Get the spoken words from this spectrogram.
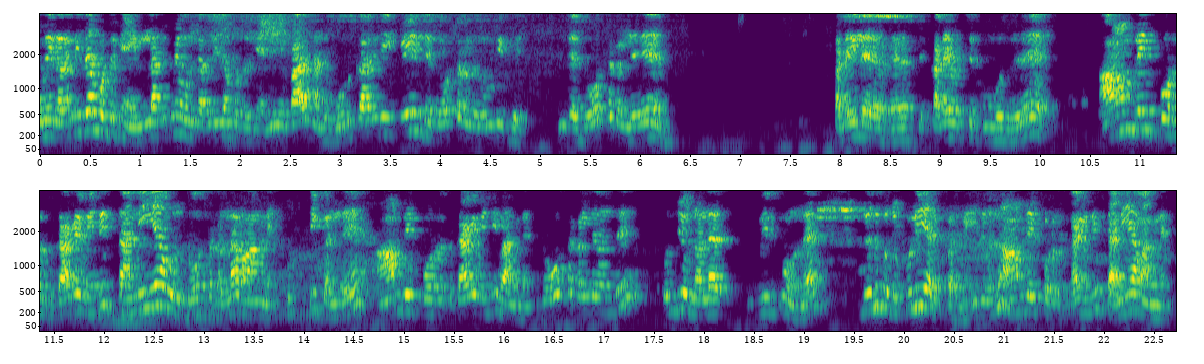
ஒரு கரண்டி தான் போட்டிருக்கேன். எல்லாத்துக்குமே ஒரு கரண்டி தான் போட்டிருக்கேன். நீங்க பாருங்க அந்த ஒரு கரண்டிக்கு இந்த தோசைகள் ரொம்ப இது இந்த தோசை கல்லு கடையில வேலை கடை வச்சிருக்கும் போது ஆம்லேட் போடுறதுக்காக வேண்டி தனியா ஒரு தோசை வாங்கினேன். குட்டி கல்லு ஆம்லேட் போடுறதுக்காக வேண்டி வாங்கினேன். தோசை கல்லு வந்து கொஞ்சம் நல்லா இருக்கும்ல இது வந்து கொஞ்சம் புளியா இருப்பாங்க இது வந்து ஆம்லேட் போடுறதுக்காக வேண்டி தனியா வாங்கினேன்.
